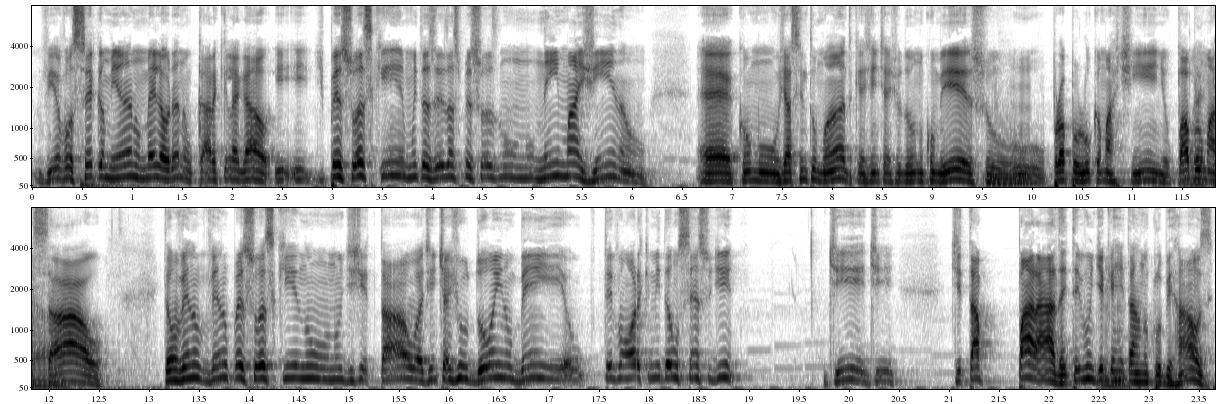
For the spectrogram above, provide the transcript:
via você caminhando, melhorando, cara, que legal. E, e de pessoas que muitas vezes as pessoas não, não- nem imaginam. É, como o Jacinto Manto, que a gente ajudou no começo, o próprio Luca Martini, o Pablo. Massal. Então, vendo, vendo pessoas que no, no digital a gente ajudou indo bem, e eu teve uma hora que me deu um senso de de de de estar parada. E teve um dia que a gente tava no Clubhouse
